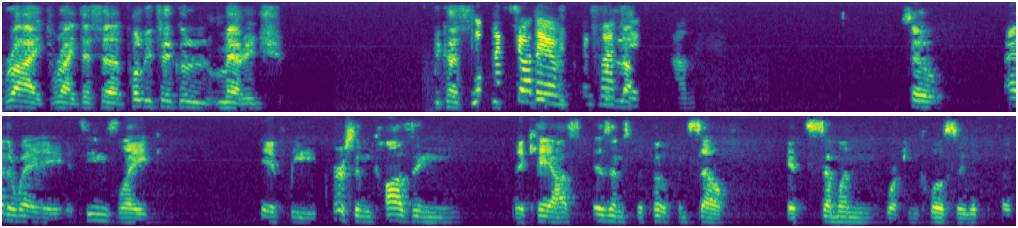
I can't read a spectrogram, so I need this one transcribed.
Right, right. That's a political marriage. Because No, I'm sure they're it's much. So, either way, it seems like if the person causing the chaos isn't the Pope himself, it's someone working closely with the Pope.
